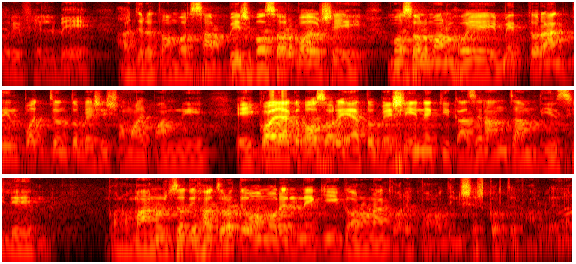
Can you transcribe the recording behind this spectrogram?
করে ফেলবে। হজরত অমর ছাব্বিশ বছর বয়সে মুসলমান হয়ে মৃত্যুর দিন পর্যন্ত বেশি সময় পাননি। এই কয়েক বছরে এত বেশি নেকি কাজের আঞ্জাম দিয়েছিলেন। কোন মানুষ যদি হজরতে অমরের নেকি গণনা করে, কোনোদিন শেষ করতে পারবে না।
